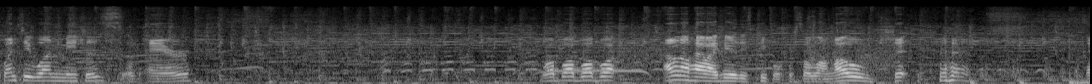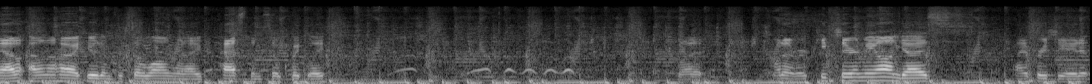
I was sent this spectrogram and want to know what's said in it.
21 meters of air. Wub, wub, wub, wub. I don't know how I hear these people for so long. Oh, shit. yeah, I don't, I don't know how I hear them for so long when I pass them so quickly. But, whatever. Keep cheering me on, guys. I appreciate it.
